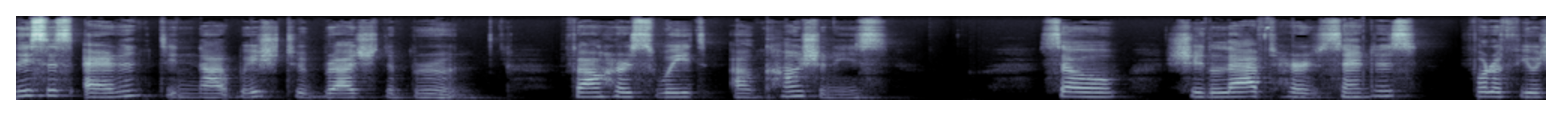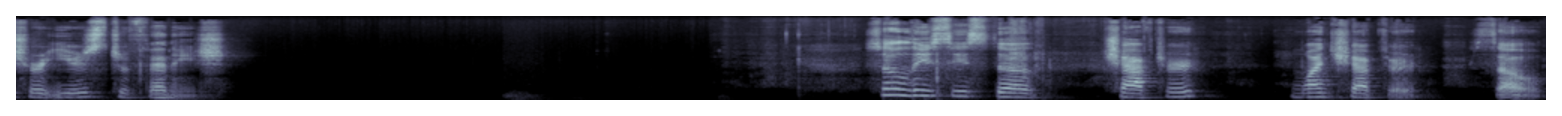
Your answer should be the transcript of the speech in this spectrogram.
Mrs. Allen did not wish to brush the broom from her sweet unconsciousness, so she left her sentence for the future years to finish. So this is the chapter, one chapter. So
